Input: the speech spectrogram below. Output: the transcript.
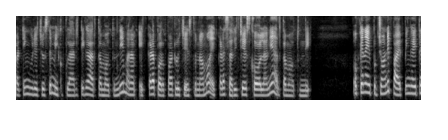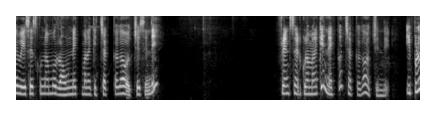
కటింగ్ వీడియో చూస్తే మీకు క్లారిటీగా అర్థమవుతుంది. మనం ఎక్కడ పొరపాట్లు చేస్తున్నామో ఎక్కడ సరి చేసుకోవాలని అర్థమవుతుంది. ఓకేనా? ఇప్పుడు చూడండి పైపింగ్ అయితే వేసేసుకున్నాము. రౌండ్ నెక్ మనకి చక్కగా వచ్చేసింది. ఫ్రంట్ సైడ్ కూడా మనకి నెక్ చక్కగా వచ్చింది. ఇప్పుడు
